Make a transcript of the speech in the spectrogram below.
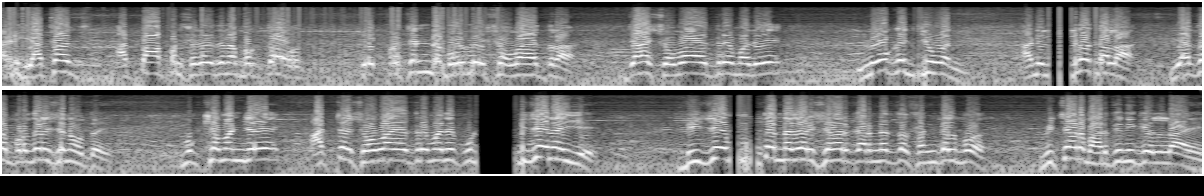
आणि याचाच आता आपण सगळेजण बघतो आहोत एक प्रचंड भव्य शोभायात्रा ज्या शोभायात्रेमध्ये लोकजीवन आणि लोककला याचं प्रदर्शन होत आहे मुख्य म्हणजे आजच्या शोभायात्रेमध्ये कुठे डीजे नाही आहे डीजे मुक्त नगर शहर करण्याचा संकल्प विचार भारतीने केलेला आहे.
